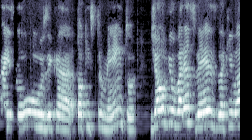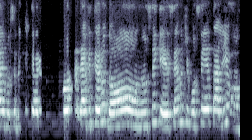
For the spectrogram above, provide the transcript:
faz música, toca instrumento, já ouviu várias vezes aquilo, ai, você deve ter, você deve ter o dom, não sei o quê, sendo que você está ali, ó,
